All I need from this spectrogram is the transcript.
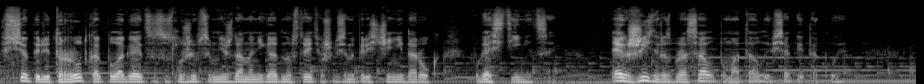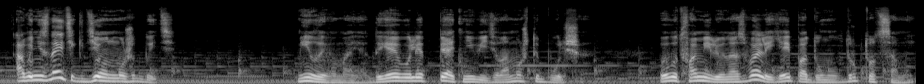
все перетрут, как полагается сослуживцам, нежданно-негаданно встретившимся на пересечении дорог, в гостинице. Эх, жизнь разбросала, помотала и всякое такое. А вы не знаете, где он может быть? Милая вы моя, да я его лет пять не видел, а может и больше. Вы вот фамилию назвали, я и подумал, вдруг тот самый.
